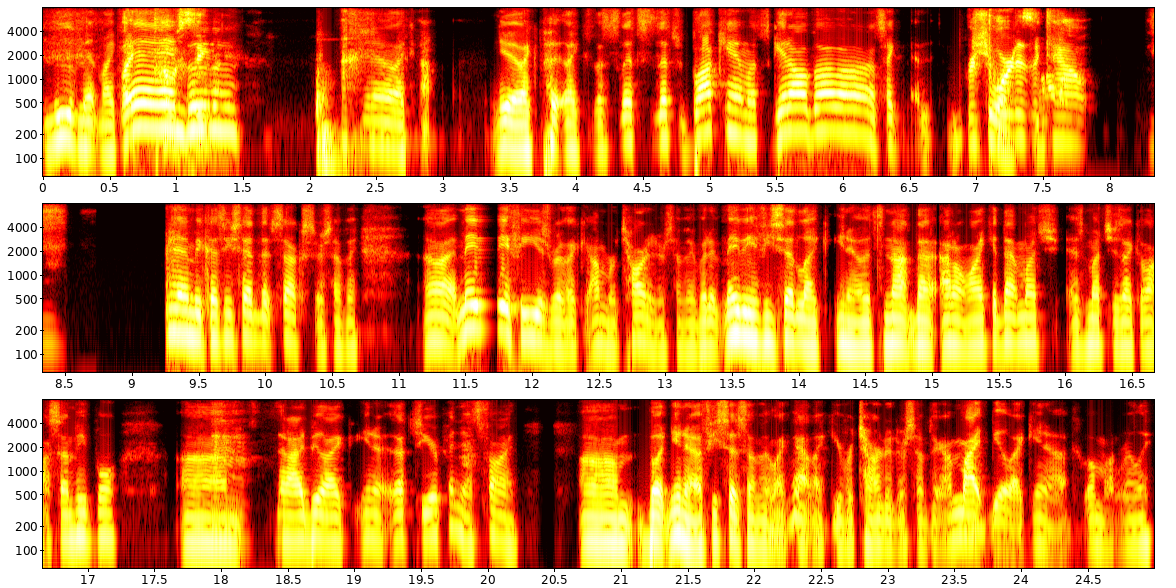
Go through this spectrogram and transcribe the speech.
movement, like, like hey, posting. you know, like uh, yeah, like put like let's let's let's block him. Let's get all blah blah. blah. It's like report sure. his account. Him because he said that sucks or something. Uh, maybe if he used like I'm retarded or something, but it, maybe if he said like you know it's not that I don't like it that much as much as like a lot some people, um, then I'd be like you know that's your opinion, that's fine. Um, but you know, if he says something like that, like you're retarded or something, I might be like, you know, come on, really.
